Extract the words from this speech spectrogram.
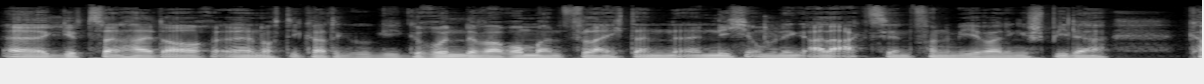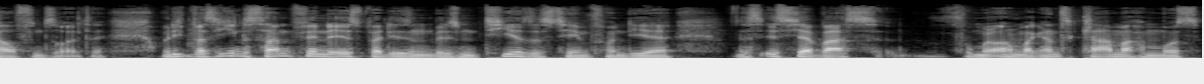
äh, gibt's dann halt auch äh, noch die Kategorie Gründe, warum man vielleicht dann äh, nicht unbedingt alle Aktien von dem jeweiligen Spieler kaufen sollte. Und was ich interessant finde, ist bei diesem, bei diesem Tiersystem von dir, das ist ja was, wo man auch mal ganz klar machen muss,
